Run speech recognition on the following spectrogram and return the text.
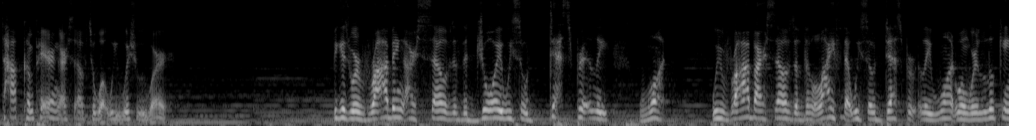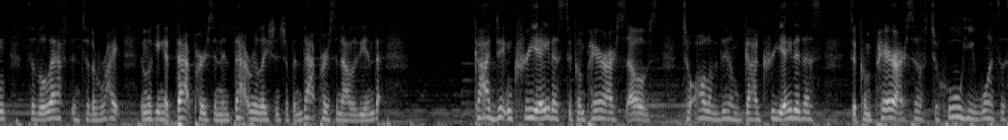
stop comparing ourselves to what we wish we were. Because we're robbing ourselves of the joy we so desperately want we rob ourselves of the life that we so desperately want when we're looking to the left and to the right and looking at that person and that relationship and that personality and that. God didn't create us to compare ourselves to all of them. God created us to compare ourselves to who He wants us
